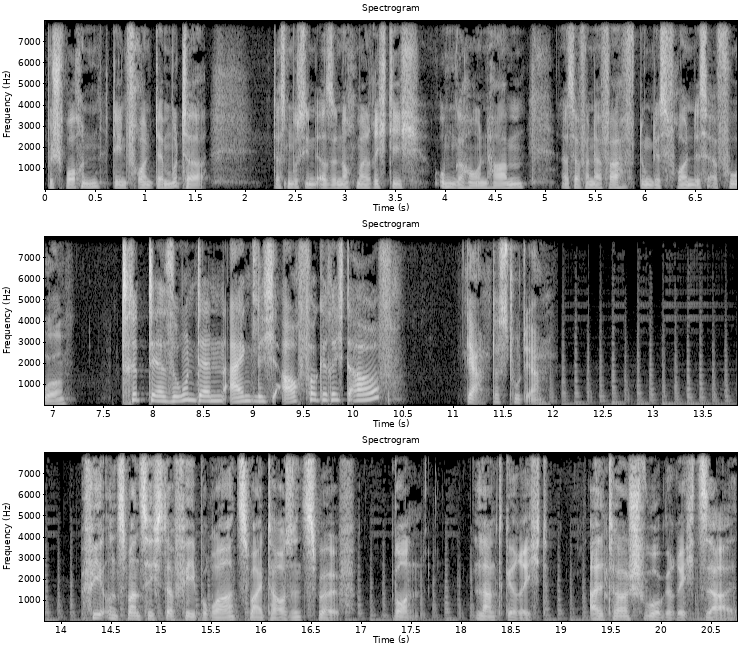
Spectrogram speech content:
besprochen den Freund der Mutter. Das muss ihn also nochmal richtig umgehauen haben, als er von der Verhaftung des Freundes erfuhr. Tritt der Sohn denn eigentlich auch vor Gericht auf? Ja, das tut er. 24. Februar 2012. Bonn. Landgericht. Alter Schwurgerichtssaal.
